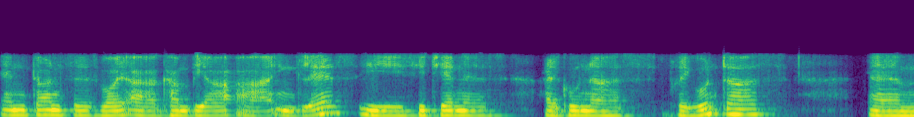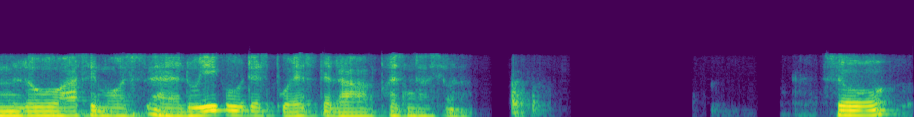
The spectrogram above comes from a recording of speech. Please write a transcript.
Entonces voy a cambiar a inglés y si tienes algunas preguntas, um, lo hacemos uh, luego después de la presentación. So,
